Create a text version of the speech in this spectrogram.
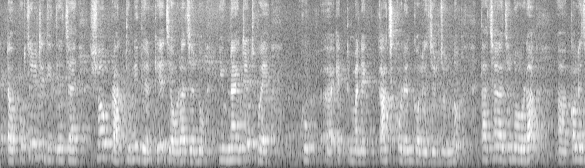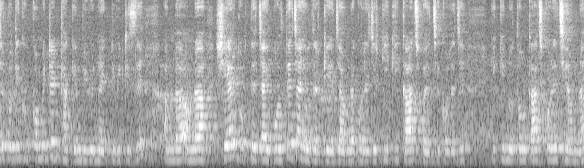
একটা অপরচুনিটি দিতে চায় সব প্রাক্তনীদেরকে, যে ওরা যেন ইউনাইটেড হয়ে খুব একটা মানে কাজ করেন কলেজের জন্য। তাছাড়া যেন ওরা কলেজের প্রতি খুব কমিটেড থাকেন বিভিন্ন অ্যাক্টিভিটিসে আমরা আমরা শেয়ার করতে চাই, বলতে চাই ওদেরকে যে আমরা কলেজের কি কি কাজ হয়েছে, কলেজে কি কি নতুন কাজ করেছি আমরা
